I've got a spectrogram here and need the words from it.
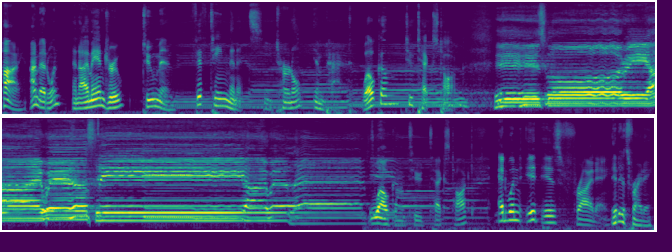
Hi, I'm Edwin. And I'm Andrew. Two men, 15 minutes. eternal impact. Welcome to Text Talk. His glory I will see. I will empty Welcome to Text Talk. Edwin, it is Friday. It is Friday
